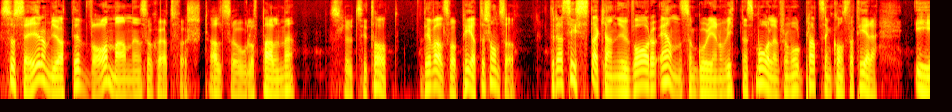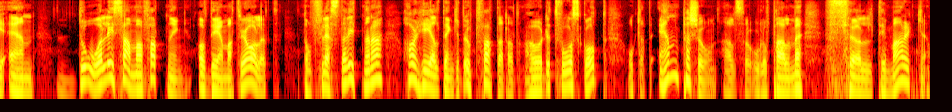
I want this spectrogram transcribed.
så säger de ju att det var mannen som sköts först, alltså Olof Palme. Slutcitat. Det var alltså vad Petersson sa. Det där sista kan ju var och en som går igenom vittnesmålen från mordplatsen konstatera är en dålig sammanfattning av det materialet. De flesta vittnena har helt enkelt uppfattat att de hörde två skott och att en person, alltså Olof Palme, föll till marken.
